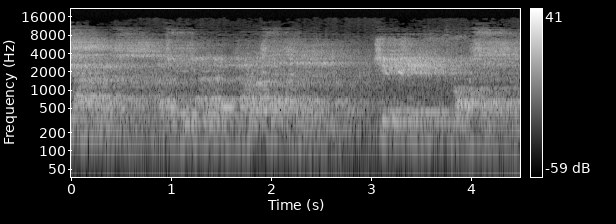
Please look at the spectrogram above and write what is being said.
Travis as we remember Aristotle's Jewish process.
